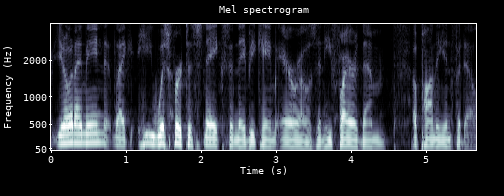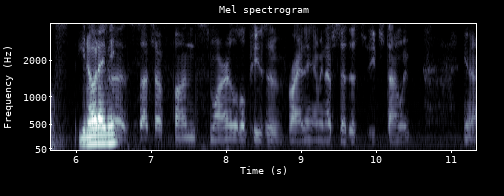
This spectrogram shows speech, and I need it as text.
you know what i mean like he whispered to snakes and they became arrows and he fired them upon the infidels you know what i mean Such a- such a fun, smart little piece of writing. I mean, I've said this each time we've, you know,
